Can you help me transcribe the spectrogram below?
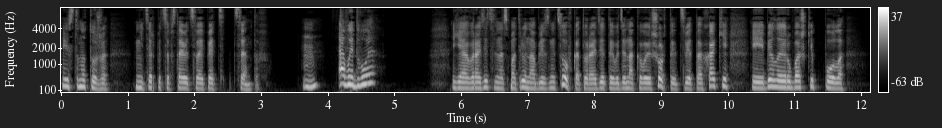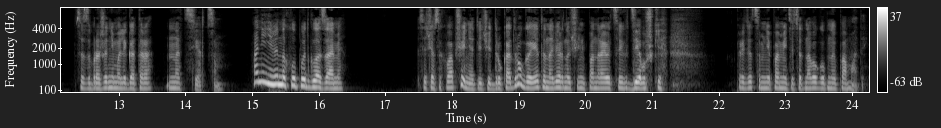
Истону тоже не терпится вставить свои пять центов. «М? А вы двое?» Я выразительно смотрю на близнецов, которые одеты в одинаковые шорты цвета хаки и белые рубашки пола с изображением аллигатора над сердцем. Они невинно хлопают глазами. Сейчас их вообще не отличить друг от друга, и это, наверное, очень понравится их девушке. Придется мне пометить одного губной помадой.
